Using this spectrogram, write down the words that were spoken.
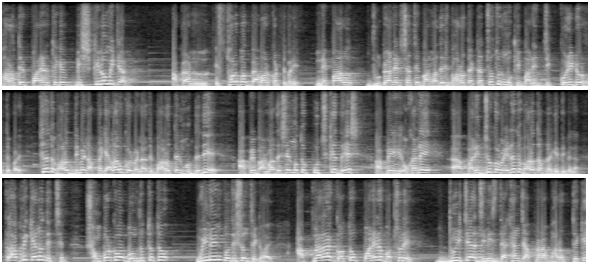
ভারতের পনেরো থেকে বিশ কিলোমিটার আপনার স্থলপথ ব্যবহার করতে পারি। নেপাল, ভুটানের সাথে বাংলাদেশ, ভারত একটা চতুর্মুখী বাণিজ্যিক করিডোর হতে পারে। সেটা তো ভারত দিবেন আপনাকে অ্যালাউ করবে না যে ভারতের মধ্যে দিয়ে আপনি বাংলাদেশের মতো পুচকে দেশ, আপনি ওখানে বাণিজ্য করবেন, এটা তো ভারত আপনাকে দিবে না। তাহলে আপনি কেন দিচ্ছেন? সম্পর্ক বা বন্ধুত্ব তো উইন উইন পজিশন থেকে হয়। আপনারা গত পনেরো বছরে দুইটা জিনিস দেখান যে আপনারা ভারত থেকে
